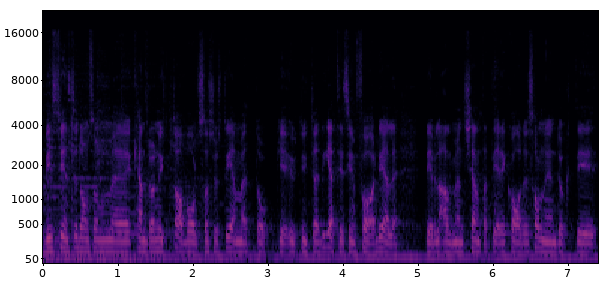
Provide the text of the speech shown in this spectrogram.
Visst finns det de som eh, kan dra nytta av Volsa-systemet och eh, utnyttja det till sin fördel. Det är väl allmänt känt att Erik Adielsson är en duktig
